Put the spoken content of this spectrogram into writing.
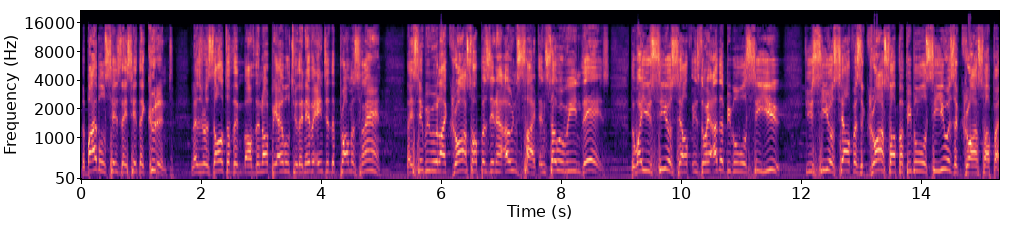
The Bible says they said they couldn't. And as a result of them, of them not being able to, they never entered the promised land. They said we were like grasshoppers in our own sight, and so were we in theirs. The way you see yourself is the way other people will see you. If you see yourself as a grasshopper, people will see you as a grasshopper.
